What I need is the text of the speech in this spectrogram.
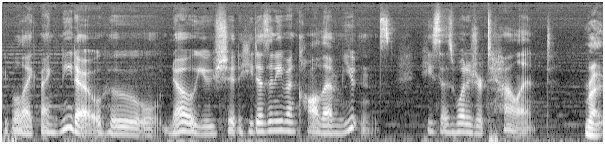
people like Magneto who know you should. He doesn't even call them mutants. He says, "What is your talent?" right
